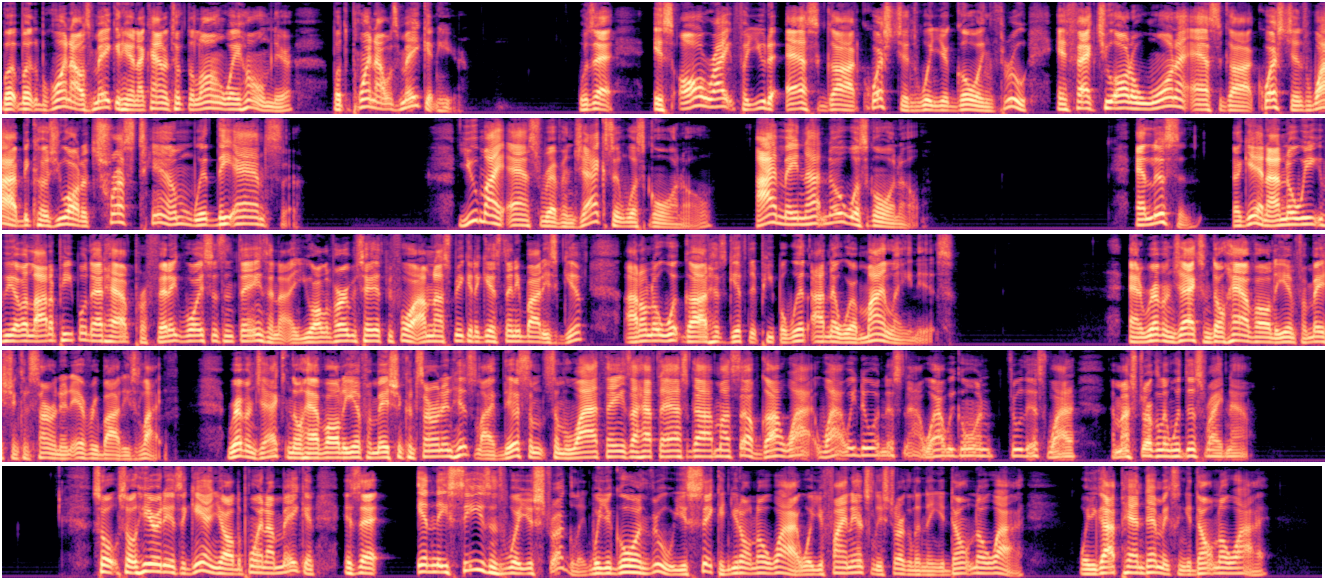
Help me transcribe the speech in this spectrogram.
But but the point I was making here, and I kind of took the long way home there, but the point I was making here was that it's all right for you to ask God questions when you're going through. In fact, you ought to want to ask God questions. Why? Because you ought to trust Him with the answer. You might ask Reverend Jackson what's going on. I may not know what's going on. And listen, again, I know we, we have a lot of people that have prophetic voices and things, and I, you all have heard me say this before. I'm not speaking against anybody's gift. I don't know what God has gifted people with. I know where my lane is. And Reverend Jackson don't have all the information concerning everybody's life. Reverend Jackson don't have all the information concerning his life. There's some some why things I have to ask God myself. God, why why are we doing this now? Why are we going through this? Why am I struggling with this right now? So so here it is again, y'all. The point I'm making is that in these seasons where you're struggling, where you're going through, you're sick and you don't know why, where you're financially struggling and you don't know why, where you got pandemics and you don't know why,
